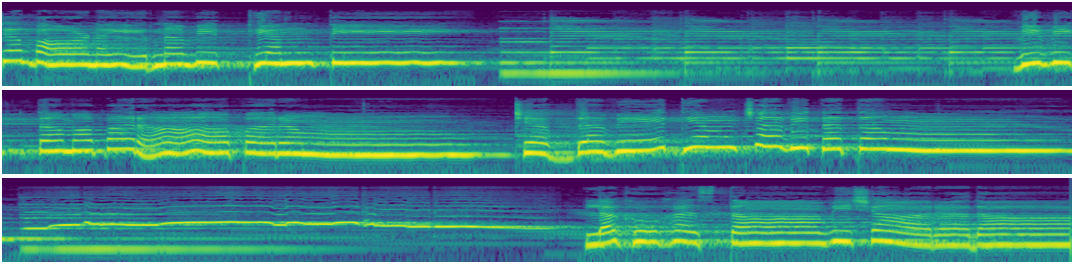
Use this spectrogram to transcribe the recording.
च बाणैर्न विध्यन्ति। विविक्तमपरापरम् शब्दवेद्यं च विततम्। लघुहस्ता विशारदा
